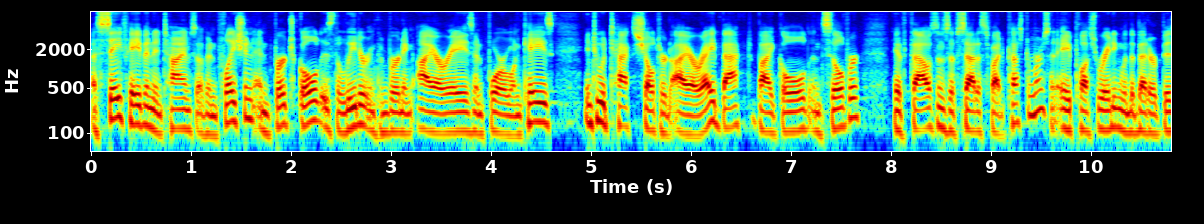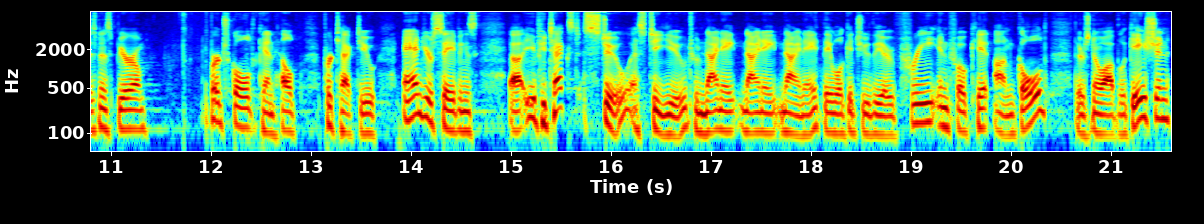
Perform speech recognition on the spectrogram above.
a safe haven in times of inflation, and Birch Gold is the leader in converting IRAs and 401ks into a tax sheltered IRA backed by gold and silver. They have thousands of satisfied customers, an A plus rating with the Better Business Bureau. Birch Gold can help protect you and your savings. Uh, if you text STU, S-T-U, to 989898, they will get you the free info kit on gold. There's no obligation.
